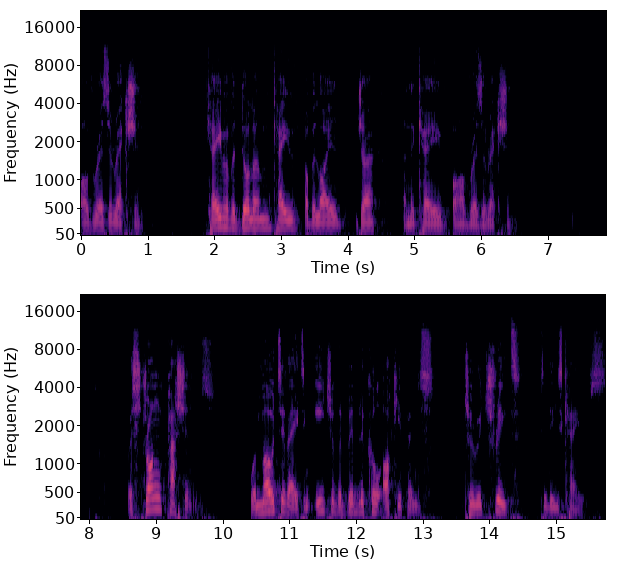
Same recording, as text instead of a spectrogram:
of resurrection. Cave of Adullam, cave of Elijah, and the cave of resurrection. Where strong passions were motivating each of the biblical occupants to retreat to these caves.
